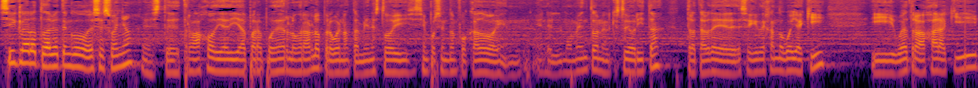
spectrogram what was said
Sí, claro, todavía tengo ese sueño, este, trabajo día a día para poder lograrlo, pero bueno, también estoy 100% enfocado en, el momento en el que estoy ahorita, tratar de, seguir dejando huella aquí y voy a trabajar aquí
